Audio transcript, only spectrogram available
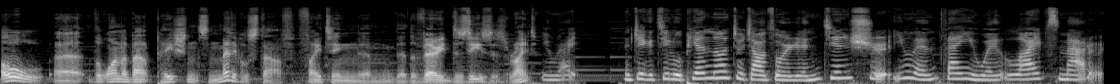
Oh, uh, the one about patients and medical staff fighting um, the, the varied diseases, right? You're right. 那这个纪录片呢，就叫做《人间世》，英文翻译为 Lives Matter。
